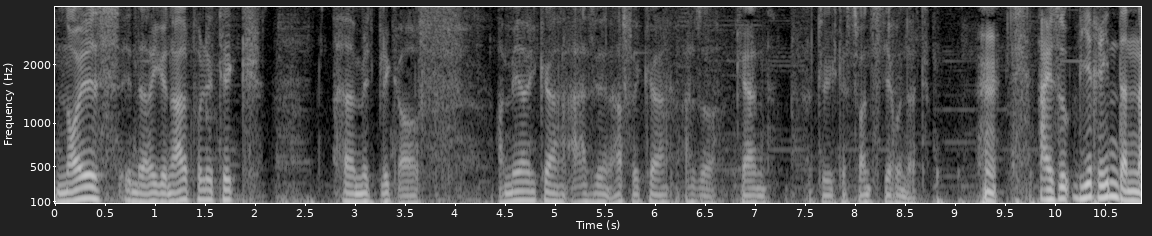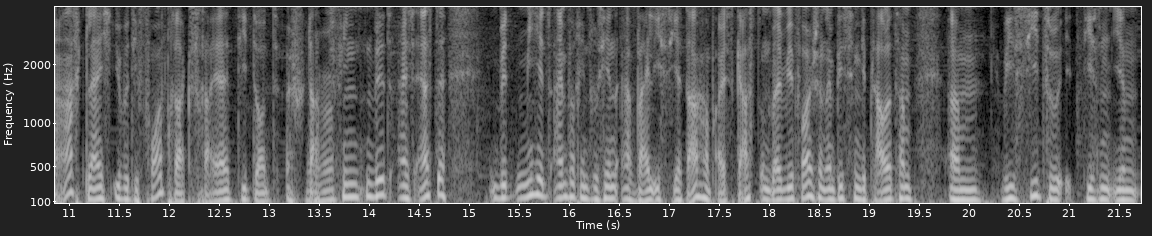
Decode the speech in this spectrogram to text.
Neues in der Regionalpolitik äh, mit Blick auf Amerika, Asien, Afrika, also Kern natürlich das 20. Jahrhundert. Also wir reden danach gleich über die Vortragsreihe, die dort stattfinden wird. Als erste wird mich jetzt einfach interessieren, äh, weil ich Sie ja da habe als Gast und weil wir vorher schon ein bisschen geplaudert haben, ähm, wie Sie zu diesem Ihrem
